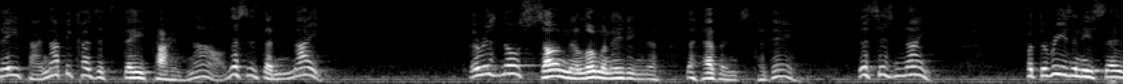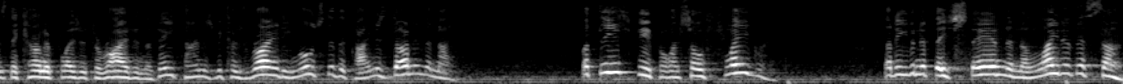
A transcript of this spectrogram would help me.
daytime? Not because it's daytime now. This is the night. There is no sun illuminating the, the heavens today. This is night. But the reason he says they count it pleasure to riot in the daytime is because rioting most of the time is done in the night. But these people are so flagrant that even if they stand in the light of the sun,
